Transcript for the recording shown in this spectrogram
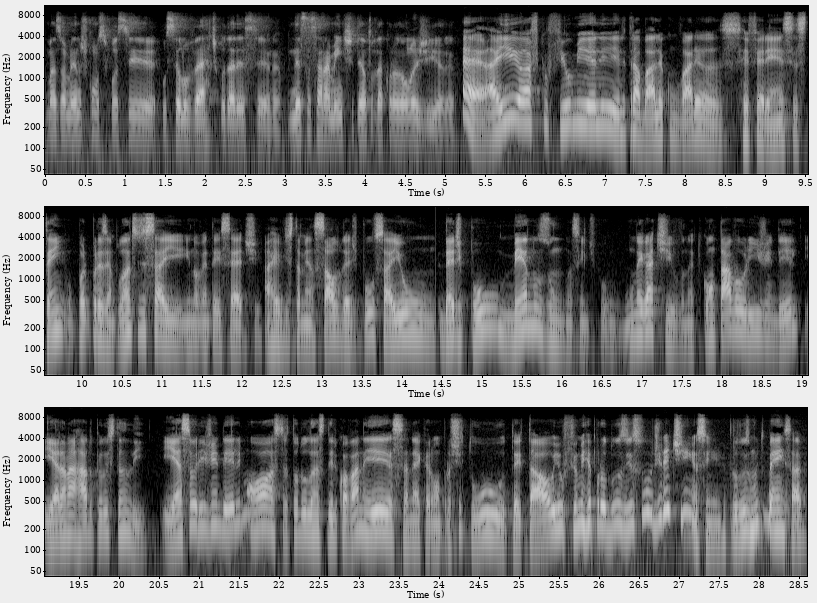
mais ou menos como se fosse o selo vértigo da DC, né? Necessariamente dentro da cronologia, né? É, aí eu acho que o filme ele, ele trabalha com várias referências. Tem, por, por, exemplo, antes de sair em 97 a revista mensal do Deadpool, saiu um Deadpool menos um, assim, tipo, um negativo, né? Que contava a origem dele e era narrado pelo Stan Lee. E essa origem dele mostra todo o lance dele com a Vanessa, né? Que era uma prostituta e tal. E o filme reproduz isso direitinho, assim. Reproduz muito bem, sabe?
